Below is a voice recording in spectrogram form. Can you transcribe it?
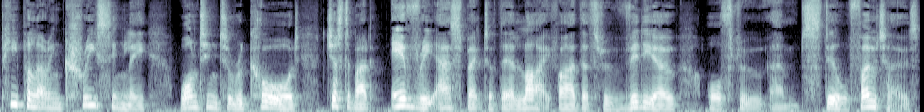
people are increasingly wanting to record just about every aspect of their life, either through video or through um, still photos,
